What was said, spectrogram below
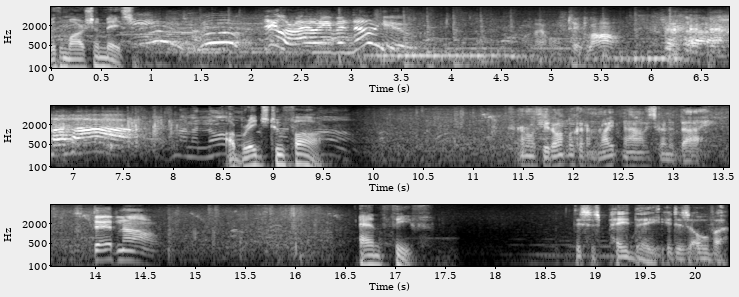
with Marsha Mason. Taylor, I don't even know you. That won't take long. A Bridge Too Far. Colonel, if you don't look at him right now, he's going to die. Dead now. and thief. This is payday. It is over.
